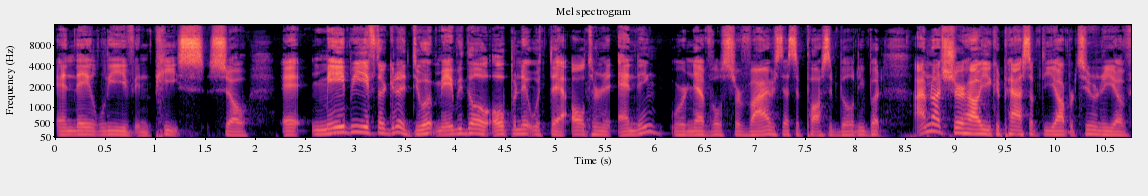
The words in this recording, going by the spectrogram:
and they leave in peace. So it, maybe if they're going to do it, maybe they'll open it with that alternate ending where Neville survives. That's a possibility. But I'm not sure how you could pass up the opportunity of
